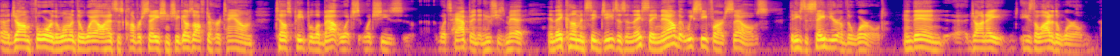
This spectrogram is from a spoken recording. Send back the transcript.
Uh, John 4, the woman at the well has this conversation. She goes off to her town, tells people about what, what she's what's happened and who she's met. And they come and see Jesus and they say, now that we see for ourselves that he's the Savior of the world. And then uh, John 8, he's the light of the world. Uh,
